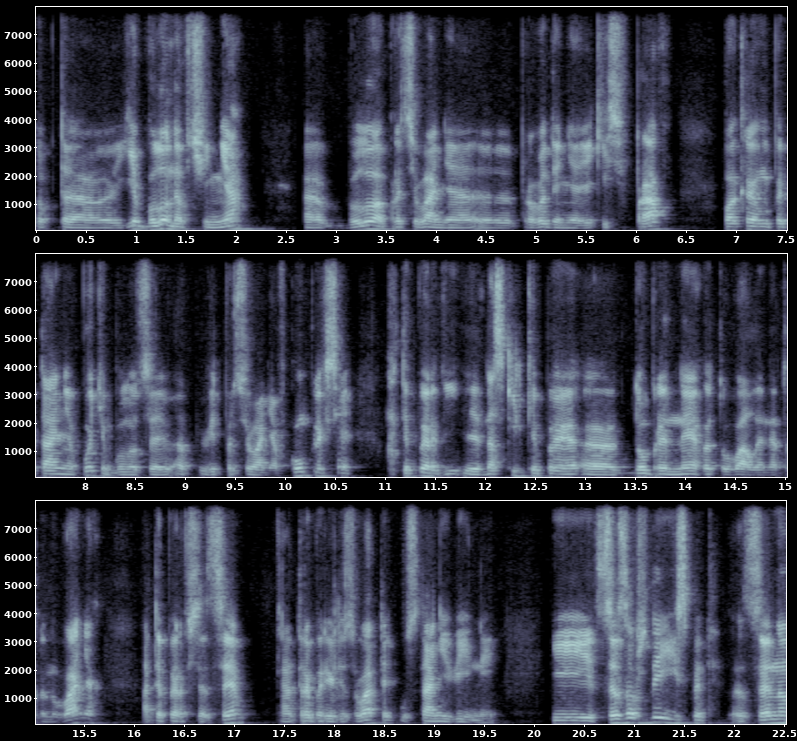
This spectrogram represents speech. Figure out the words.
Тобто є було навчання, е, було опрацювання е, проведення якихось вправ по окремим питанням, потім було це відпрацювання в комплексі. А тепер наскільки б е, добре не готували на тренуваннях, а тепер все це треба реалізувати у стані війни. І це завжди іспит, це не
